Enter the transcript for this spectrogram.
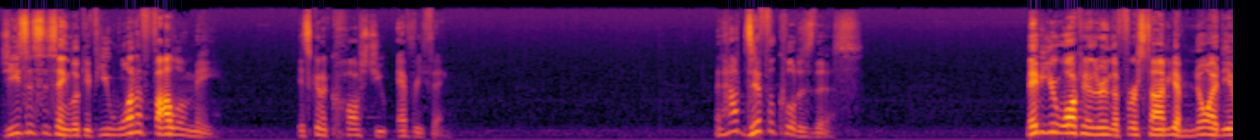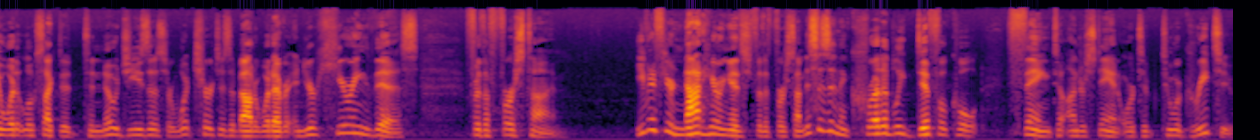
Jesus is saying, look, if you want to follow me, it's going to cost you everything. And how difficult is this? Maybe you're walking in the room the first time, you have no idea what it looks like to, to know Jesus or what church is about or whatever, and you're hearing this for the first time even if you're not hearing this for the first time, this is an incredibly difficult thing to understand or to, to agree to.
